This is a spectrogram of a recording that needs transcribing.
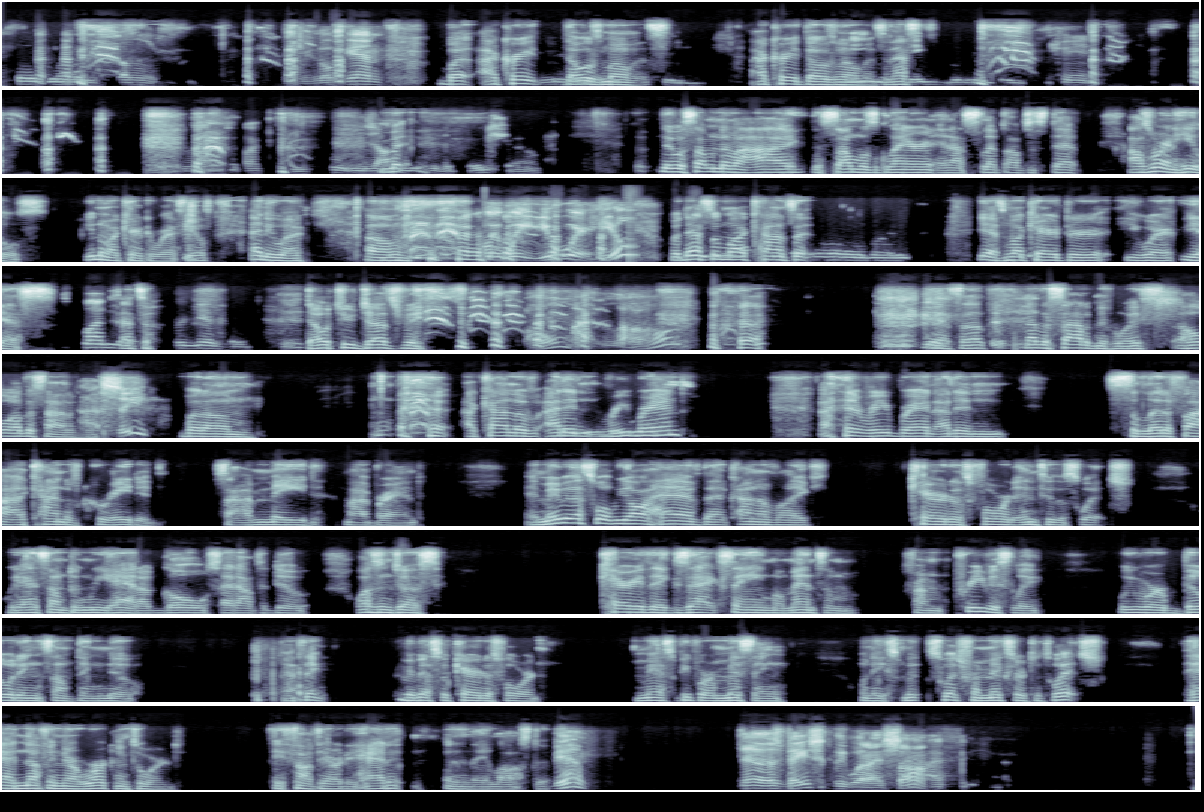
There you go again. But I create those moments. I create those moments, and that's Chin. He's on with the big show. there was something in my eye. The sun was glaring, and I slipped off the step. I was wearing heels. You know my character wears heels. Anyway, um, Wait, wait, you wear heels? but that's what my concept. Yes, my character. You wear yes. Splendid. That's a, Forgive me. don't you judge me. Oh my lord! yeah, so another side of me, voice, a whole other side of me. I see. But um, I kind of I didn't rebrand. I didn't rebrand. I didn't solidify. I kind of created. So I made my brand, and maybe that's what we all have. That kind of like carried us forward into the switch. We had something we had a goal set out to do. It wasn't just carry the exact same momentum from previously. We were building something new. I think maybe that's what carried us forward. Maybe that's what people are missing when they sm- switch from Mixer to Twitch. They had nothing they're working toward. They thought they already had it, and then they lost it. Yeah, yeah, that's basically what I saw. I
